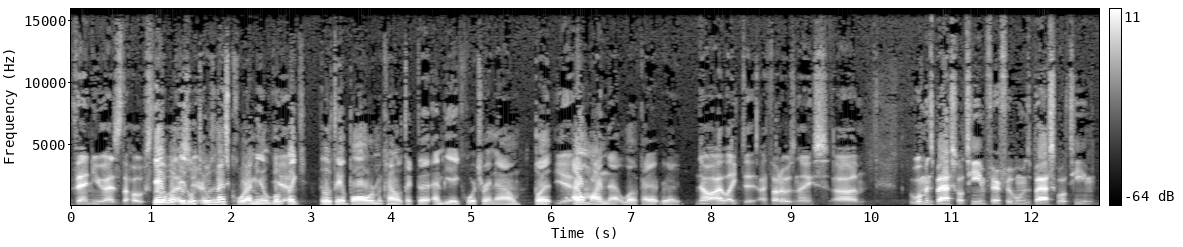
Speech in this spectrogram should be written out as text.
venue as the host. yeah, though, it, it looked year. it was a nice court. I mean, it looked Yeah. like it looked like a ballroom. It kind of looked like the NBA courts right now. But Yeah. I don't mind that look. I really No, I liked it. I thought it was nice. Um, the women's basketball team, Fairfield women's basketball team,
